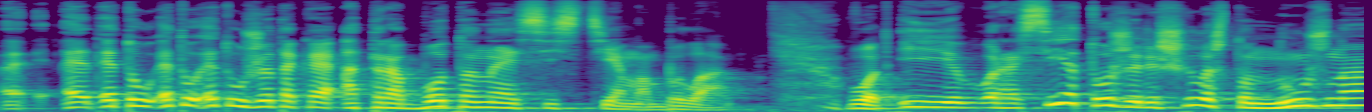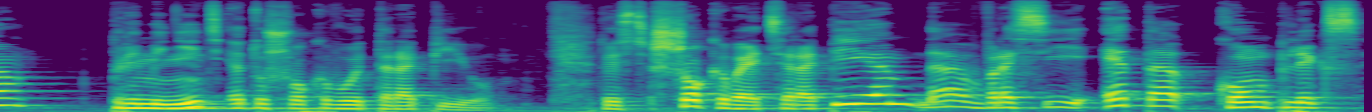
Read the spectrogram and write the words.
это, это, это уже такая отработанная система была. Вот. И Россия тоже решила, что нужно применить эту шоковую терапию. То есть шоковая терапия да, в России — это комплекс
